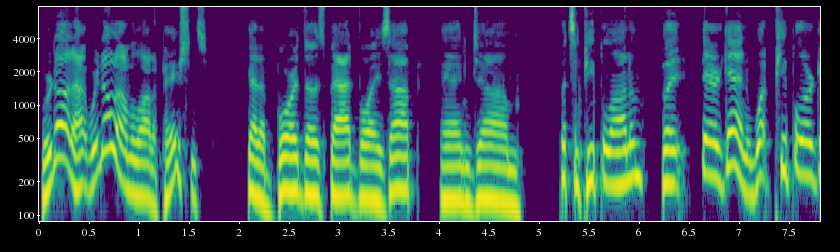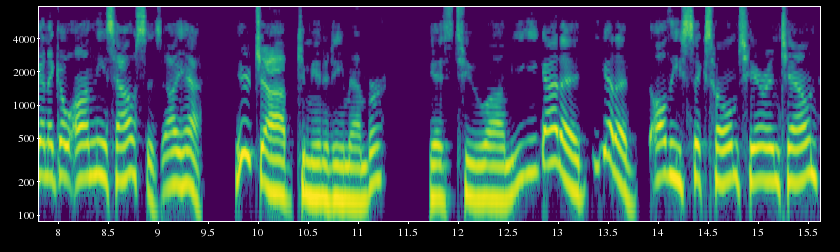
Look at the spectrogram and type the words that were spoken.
We're not, we don't have a lot of patience. Got to board those bad boys up and um, put some people on them. But there again, what people are going to go on these houses? Oh, yeah. Your job, community member, is to, um, you gotta, you gotta, all these six homes here in town.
